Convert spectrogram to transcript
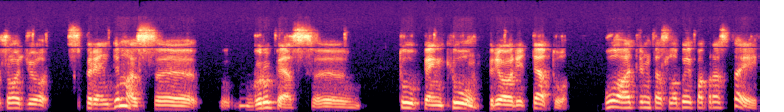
Žodžiu, sprendimas e, grupės tų penkių prioritetų buvo atrinktas labai paprastai.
